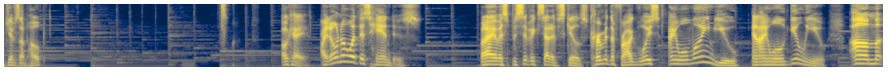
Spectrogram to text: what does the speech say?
gives up hope. Okay, I don't know what this hand is, but I have a specific set of skills. Kermit the Frog voice. I will find you and I will kill you. Um,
